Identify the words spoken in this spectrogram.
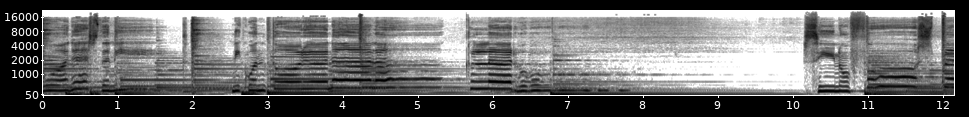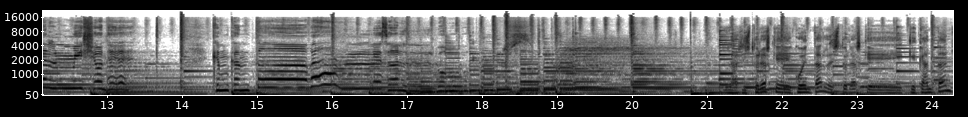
quan és de nit ni quan torna la claror. Si no fos pel missionet que em cantava les albors historias que cuentas, las historias que, que cantan,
